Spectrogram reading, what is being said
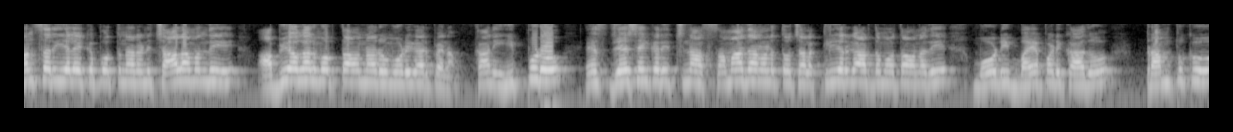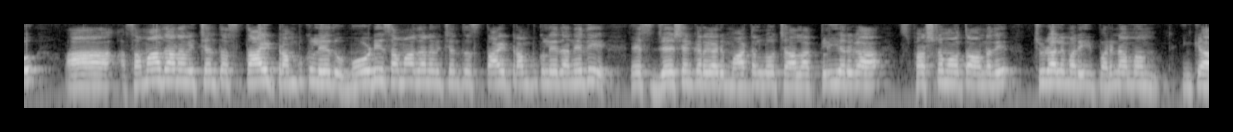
ఆన్సర్ ఇవ్వలేకపోతున్నారని చాలామంది అభియోగాలు మోపుతా ఉన్నారు మోడీ గారి పైన. కానీ ఇప్పుడు ఎస్ జయశంకర్ ఇచ్చిన సమాధానాలతో చాలా క్లియర్గా అర్థమవుతా ఉన్నది. మోడీ భయపడి కాదు. ట్రంప్కు సమాధానం ఇచ్చేంత స్థాయి ట్రంప్కు లేదు. మోడీ సమాధానం ఇచ్చేంత స్థాయి ట్రంప్కు లేదు అనేది ఎస్ జయశంకర్ గారి మాటల్లో చాలా క్లియర్గా స్పష్టమవుతా ఉన్నది. చూడాలి మరి ఈ పరిణామం ఇంకా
